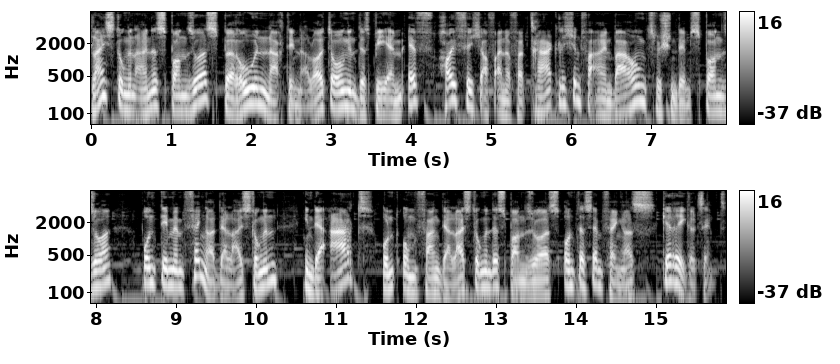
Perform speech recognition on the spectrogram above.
Leistungen eines Sponsors beruhen nach den Erläuterungen des BMF häufig auf einer vertraglichen Vereinbarung zwischen dem Sponsor und dem Empfänger der Leistungen in der Art und Umfang der Leistungen des Sponsors und des Empfängers geregelt sind.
